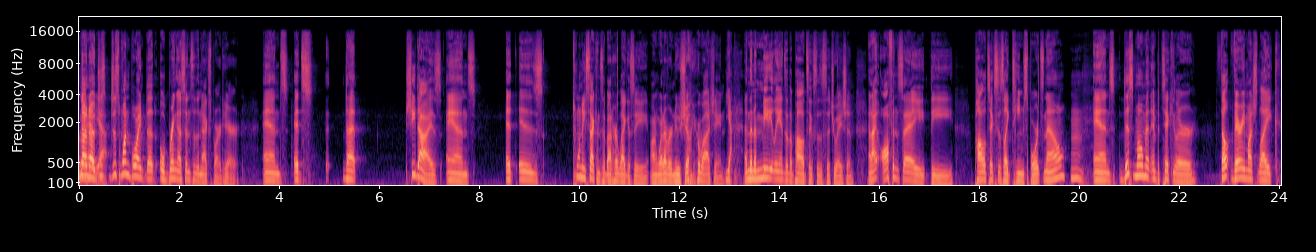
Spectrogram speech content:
no, no. ahead, Just yeah. just one point that will bring us into the next part here, and it's that she dies, and it is twenty seconds about her legacy on whatever new show you're watching. Yeah. and then immediately into the politics of the situation. And I often say the politics is like team sports now, Mm. and this moment in particular felt very much like.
